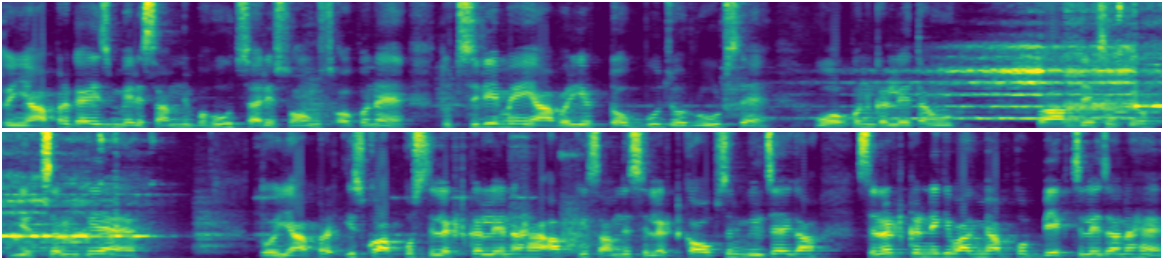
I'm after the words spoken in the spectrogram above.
तो यहाँ पर गाइज़ मेरे सामने बहुत सारे सॉन्ग्स सॉन्ग्स ओपन है तो चलिए मैं यहाँ पर ये टोबू जो रूट्स है, वो ओपन कर लेता हूँ। तो आप देख सकते हो, ये चल गया है। तो यहाँ पर इसको आपको सिलेक्ट कर लेना है। आपके सामने सिलेक्ट का ऑप्शन मिल जाएगा। सिलेक्ट करने के बाद में आपको बैक चले जाना है।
